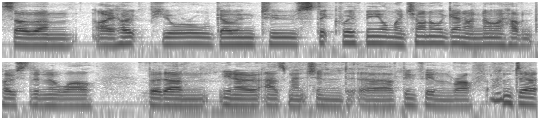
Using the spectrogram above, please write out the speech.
so um, I hope you're all going to stick with me on my channel again. I know I haven't posted in a while, but, um, you know, as mentioned, uh, I've been feeling rough, and uh,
